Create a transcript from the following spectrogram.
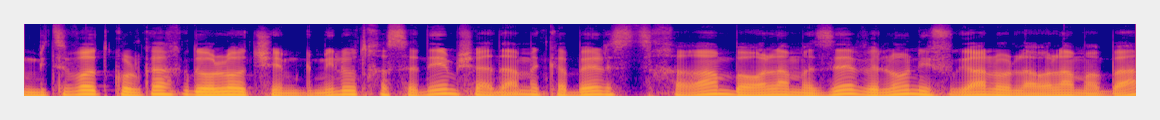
מצוות כל כך גדולות שהן גמילות חסדים, שאדם מקבל שכרם בעולם הזה ולא נפגע לו לעולם הבא.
